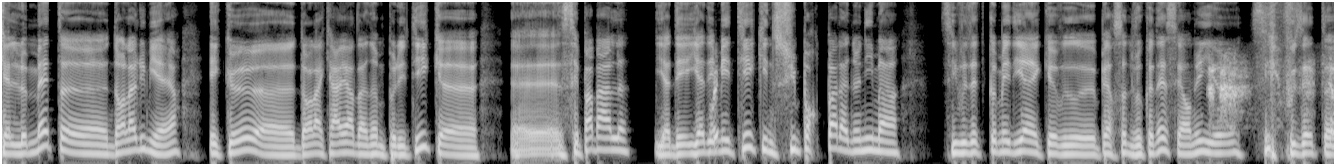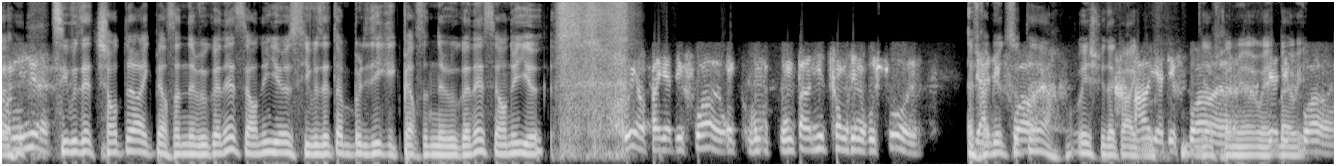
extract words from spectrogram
le mettent euh, dans la lumière et que euh, dans la carrière d'un homme politique, c'est pas mal. Il y a des, il y a des Oui. métiers qui ne supportent pas l'anonymat. Si vous êtes comédien et que vous- personne ne vous connaît, c'est ennuyeux. Si vous êtes C'est euh, ennuyeux. si vous êtes chanteur et que personne ne vous connaît, c'est ennuyeux. Si vous êtes homme politique et que personne ne vous connaît, c'est ennuyeux. Oui, enfin, il y a des fois, on- vous, vous me parliez de Sandrine Rousseau. euh, Elle ferait mieux de fois- taire. Oui, je suis d'accord avec Ah, vous. il y a des fois, Elle ferait euh, mieux, oui, il y a bah des oui. fois, euh,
